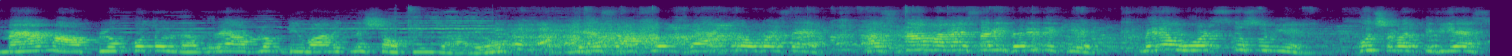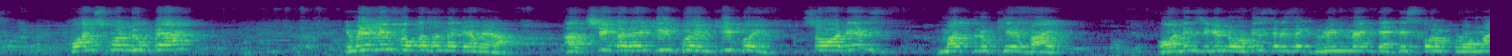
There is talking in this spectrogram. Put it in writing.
ma'am आप लोग को तो लग रहा है आप लोग दिवाली के लिए शॉपिंग जा रहे हो। यस आप लोग बैंक रोबर्स है। हंसना मना है सर इधर ही देखिए। मेरे वर्ड्स को सुनिए। कुछ मत कीजिए। Yes Once more look back immediately focus on the camera अच्छे करे keep going keep going so audience मत रुकिए bike Audience, did you notice there is a green man that is called chroma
